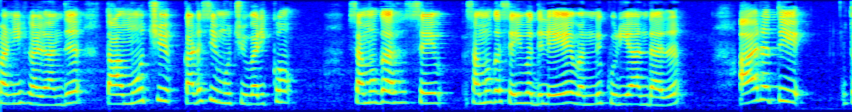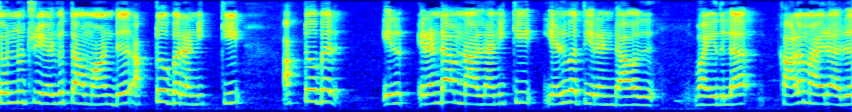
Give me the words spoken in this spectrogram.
பணிகள் வந்து தான் மூச்சு கடைசி மூச்சு வரைக்கும் சமூக சேவ் சமூக செய்வதிலேயே வந்து குறியாக இருந்தார் ஆயிரத்தி தொண்ணூற்றி எழுபத்தாம் ஆண்டு அக்டோபர் அன்னைக்கு அக்டோபர் இரு இரண்டாம் நாள் அன்னைக்கு எழுபத்தி இரண்டாவது வயதில் காலமாயிறாரு.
